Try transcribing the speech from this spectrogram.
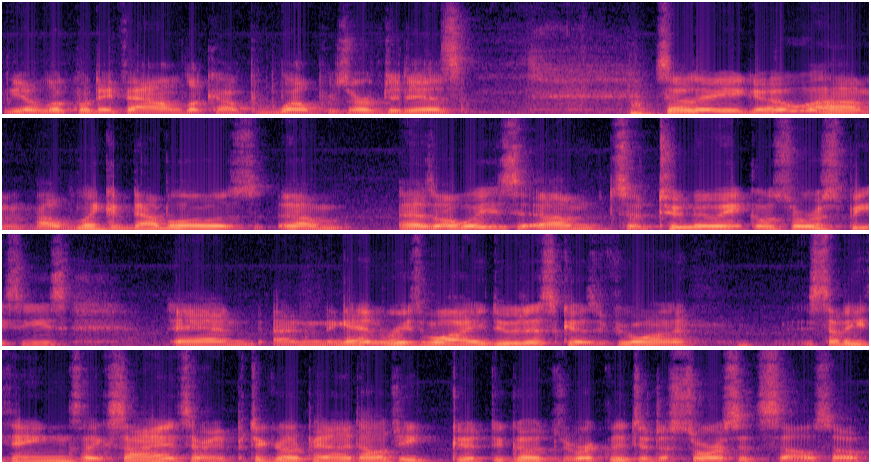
you know, look what they found, look how well preserved it is. So there you go. Um, I'll link it down below as um, as always. Um, so two new ankylosaurus species. And, and again, reason why I do this, because if you want to study things like science, or in particular paleontology, good to go directly to the source itself. So,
